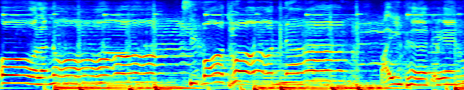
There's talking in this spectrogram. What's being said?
โอละนอสิบ่โทดนางไปเถิดเอง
